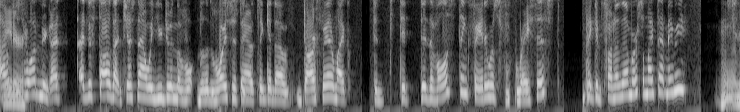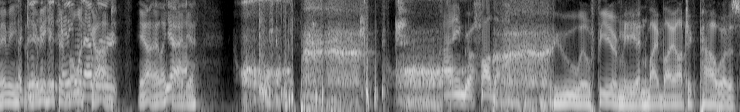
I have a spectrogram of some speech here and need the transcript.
I was just wondering. I I just thought of that just now when you doing the vo- the voices thing. I was thinking of Darth Vader. I'm like, did did did the Volus think Vader was racist, picking fun of them or something like that? Maybe. Oh, maybe he's, Like, did- maybe he's their Volus ever- god. Yeah, I like that idea. I am your father. You will fear me and my biotic powers.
